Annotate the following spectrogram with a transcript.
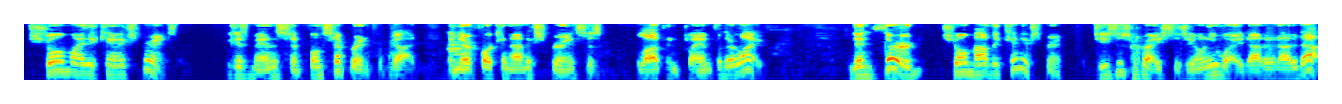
show them why they can't experience it. Because man is sinful and separated from God, and therefore cannot experience his love and plan for their life. Then third, show them how they can experience. Jesus Christ is the only way, da da da da da.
